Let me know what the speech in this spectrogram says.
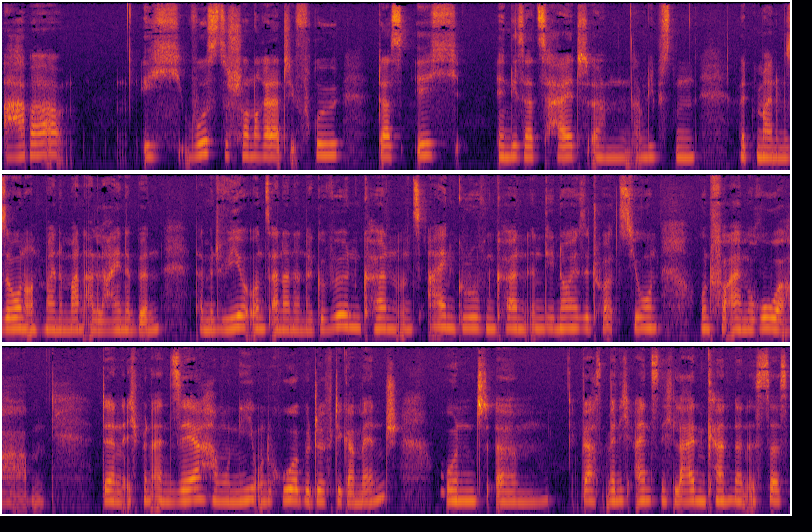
aber ich wusste schon relativ früh, dass ich in dieser Zeit ähm, am liebsten mit meinem Sohn und meinem Mann alleine bin, damit wir uns aneinander gewöhnen können, uns eingrooven können in die neue Situation und vor allem Ruhe haben denn ich bin ein sehr harmonie- und ruhebedürftiger Mensch. Und ähm, wenn ich eins nicht leiden kann, dann ist das,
